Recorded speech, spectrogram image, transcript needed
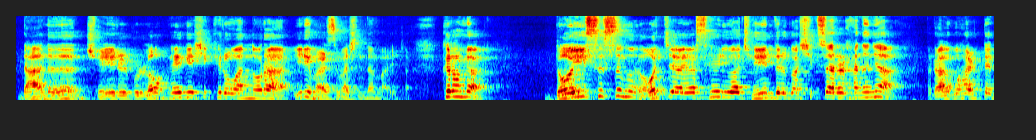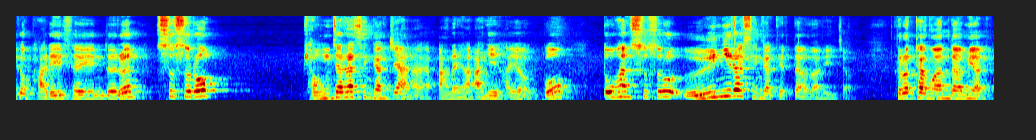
나는 죄인을 불러 회개시키러 왔노라. 이리 말씀하신단 말이죠. 그러면 너희 스승은 어찌하여 세리와 죄인들과 식사를 하느냐? 라고 할 때 그 바리새인들은 스스로 병자라 생각지 않아요. 아니하였고 또한 스스로 의인이라 생각했단 말이죠. 그렇다고 한다면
